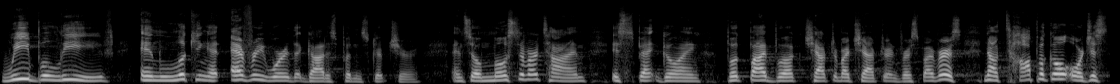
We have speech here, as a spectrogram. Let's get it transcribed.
We believe in looking at every word that God has put in Scripture. And so most of our time is spent going book by book, chapter by chapter, and verse by verse. Now, topical or just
